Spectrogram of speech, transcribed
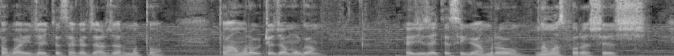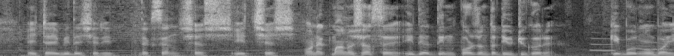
সবাই যাইতেছে গা যার যার মতো। তো আমরা উঠে যামুগাম এই যে যাইতেছি গা, আমরাও নামাজ পড়া শেষ। এইটাই বিদেশের ঈদ, দেখছেন? শেষ, ঈদ শেষ। অনেক মানুষ আছে ঈদের দিন পর্যন্ত ডিউটি করে। কি বলব ভাই,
